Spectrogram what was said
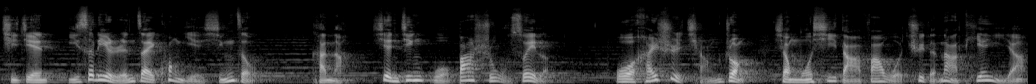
期间，以色列人在旷野行走。看哪，现今我八十五岁了，我还是强壮，像摩西打发我去的那天一样。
